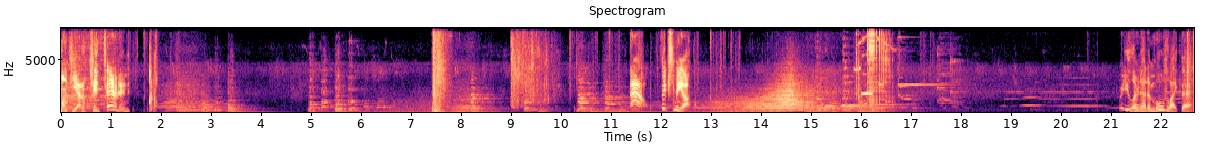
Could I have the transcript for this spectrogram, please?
Monkey out of Kid Tannen! Ow! Fix me up! Where'd you learn how to move like that?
